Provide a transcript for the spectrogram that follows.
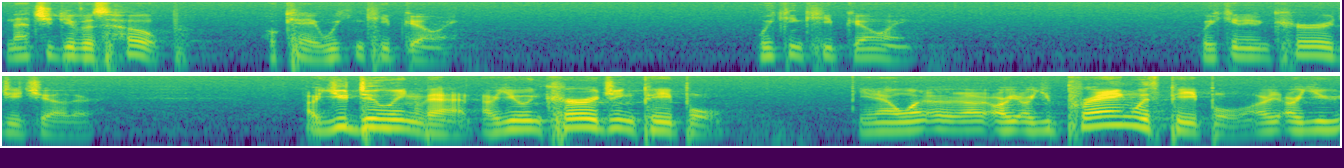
and that should give us hope. Okay, we can keep going. We can keep going. We can encourage each other. Are you doing that? Are you encouraging people? You know, are, are you praying with people? Are, are you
